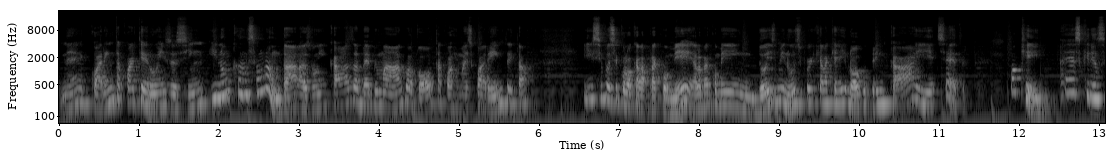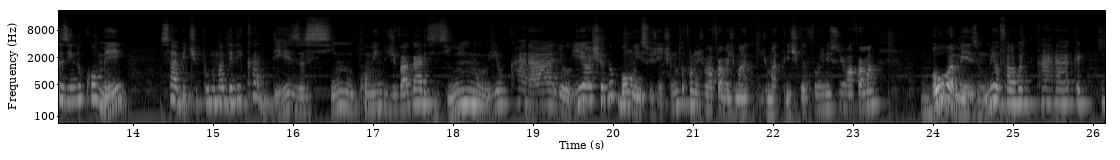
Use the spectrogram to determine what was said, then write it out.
né, 40 quarteirões assim e não cansam, não, tá? Elas vão em casa, bebe uma água, volta, corre mais 40 e tal. E se você colocar ela para comer, ela vai comer em dois minutos porque ela quer ir logo brincar e etc. Ok. Aí as crianças indo comer, sabe, tipo numa delicadeza, assim, comendo devagarzinho, e o caralho. E eu achando bom isso, gente. Eu não tô falando de uma forma de uma, de uma crítica, eu tô falando isso de uma forma boa mesmo. Meu, eu falava, caraca, que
